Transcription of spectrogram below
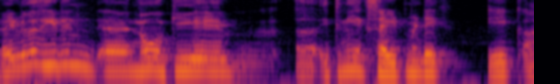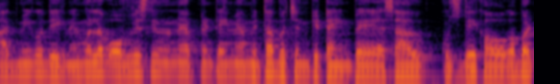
Right because he didn't know कि ये इतनी एक्साइटमेंट एक एक आदमी को देखने में मतलब ऑब्वियसली उन्होंने अपने टाइम में अमिताभ बच्चन के टाइम पे ऐसा कुछ देखा होगा बट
